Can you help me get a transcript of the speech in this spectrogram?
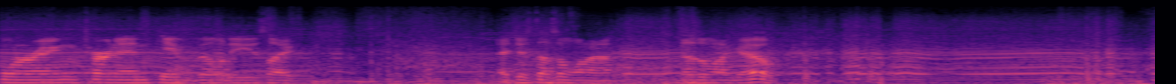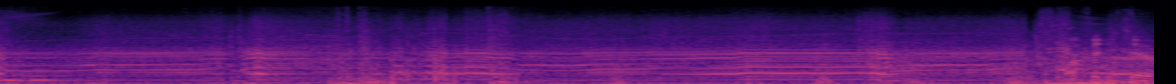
cornering, turn-in capabilities, like it just doesn't want to doesn't want to go. One fifty-two.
